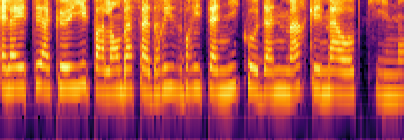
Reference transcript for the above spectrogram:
elle a été accueillie par l'ambassadrice britannique au Danemark Emma Hopkins.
